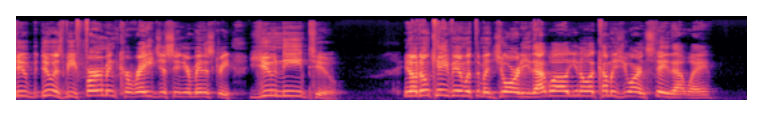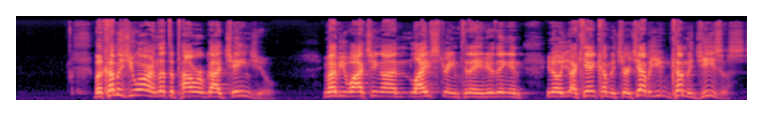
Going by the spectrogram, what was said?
to do is be firm and courageous in your ministry. You need to. You know, don't cave in with the majority that, well, you know what, come as you are and stay that way. But come as you are and let the power of God change you. You might be watching on live stream today and you're thinking, you know, I can't come to church. Yeah, but you can come to Jesus.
